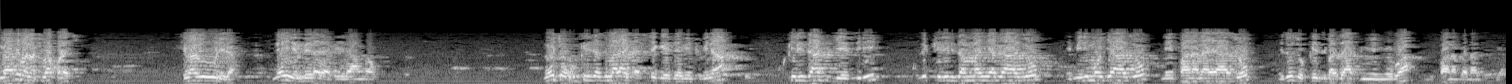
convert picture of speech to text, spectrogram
ng'ate bano tebakola ki? Tebabiwulira. Naye embeera yabeerangawo nekyo okukkiriza zimalayika kitegeeza ebintu bina kukkiriza nti gyeziri kuzikkiririza mu mannya gaazo emirimu gyazo n'enfaanana yaazo ezo zokka eziba zatunyonyolwa zifaanagana zitya.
